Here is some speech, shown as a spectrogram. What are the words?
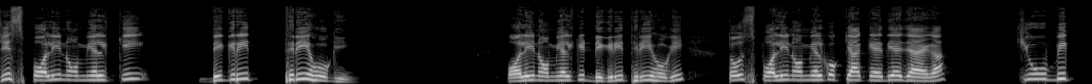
जिस पॉलिनोमियल की डिग्री थ्री होगी, पॉलिनोमियल की डिग्री थ्री होगी तो उस पॉलिनोमियल को क्या कह दिया जाएगा? क्यूबिक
